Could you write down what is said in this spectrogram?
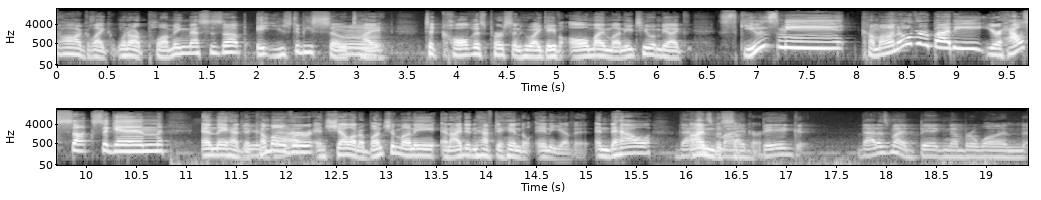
dog, like when our plumbing messes up, it used to be so mm. tight to call this person who I gave all my money to and be like, "Excuse me, come on over, buddy. Your house sucks again." And they had to come that- over and shell out a bunch of money, and I didn't have to handle any of it. And now That I'm is the my sucker. big. That is my big number one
